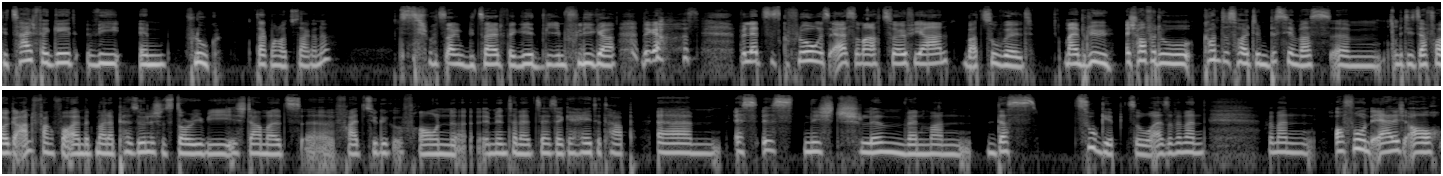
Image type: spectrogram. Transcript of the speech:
Die Zeit vergeht wie im Flug. Sagt man heutzutage, ne? Ich würde sagen, die Zeit vergeht wie im Flieger. Digga, was? Bin letztens geflogen, das erste Mal nach zwölf Jahren. War zu wild. Mein Brü, ich hoffe, du konntest heute ein bisschen was ähm, mit dieser Folge anfangen, vor allem mit meiner persönlichen Story, wie ich damals äh, freizügige Frauen äh, im Internet sehr, sehr gehatet habe. Ähm, es ist nicht schlimm, wenn man das zugibt, so. Also wenn man wenn man offen und ehrlich auch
